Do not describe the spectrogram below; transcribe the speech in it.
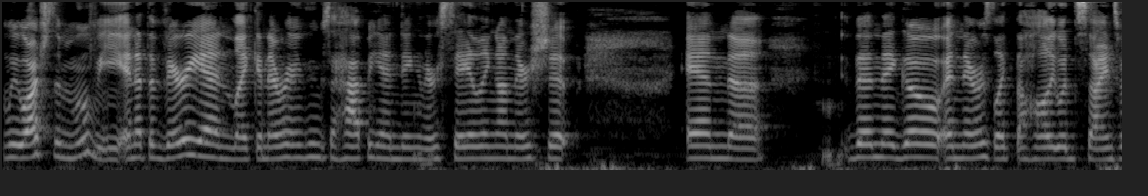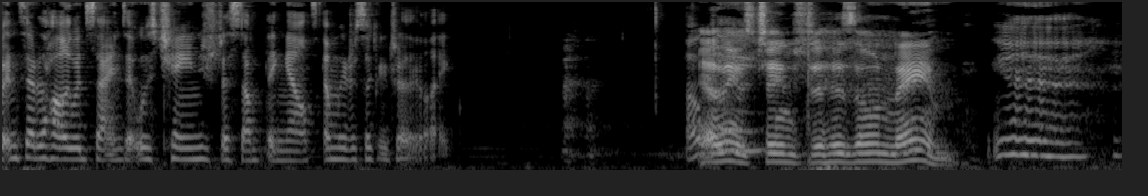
we watched the movie, and at the very end, like, and everything's a happy ending. They're sailing on their ship, and uh, then they go, and there was like the Hollywood signs, but instead of the Hollywood signs, it was changed to something else, and we just looked at each other like, okay. Yeah, I think it's changed to his own name. Yeah.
